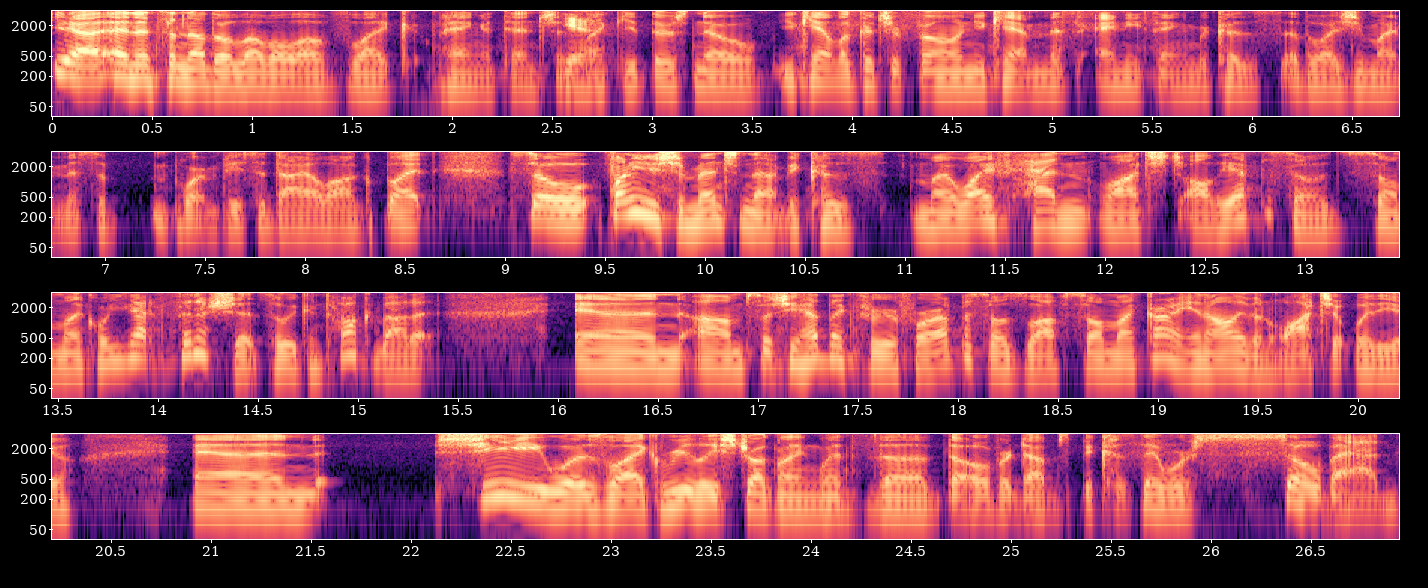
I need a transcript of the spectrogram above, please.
Yeah, and it's another level of like paying attention. Yeah. Like you, there's no, you can't look at your phone, you can't miss anything because otherwise you might miss an important piece of dialogue. But so funny you should mention that because my wife hadn't watched all the episodes, so I'm like, well, you got to finish it so we can talk about it. And um, so she had like three or four episodes left, so I'm like, all right, and I'll even watch it with you. And she was like really struggling with the the overdubs because they were so bad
